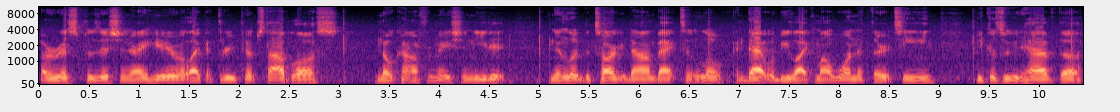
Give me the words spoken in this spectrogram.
a risk position right here with like a three pip stop loss, no confirmation needed, and then look the target down back to the low. And that would be like my 1 to 13 because we would have the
